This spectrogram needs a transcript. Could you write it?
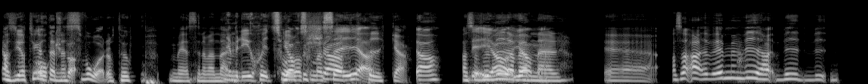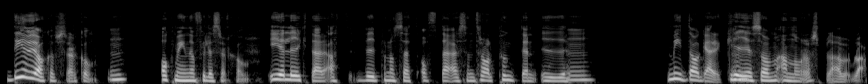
Alltså jag tycker Och att den är svår att ta upp med sina vänner. Nej men det är ju skitsvårt, jag vad ska man försökt säga? spika. Ja, Alltså, Det- för ja, vi har jag vänner... Eh, alltså, men vi har, vi, vi, det och Jakobs relation, Mm. och min och Filles relation, är lik där att vi på något sätt ofta är centralpunkten i mm. middagar, grejer som anordnas, bla bla bla.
